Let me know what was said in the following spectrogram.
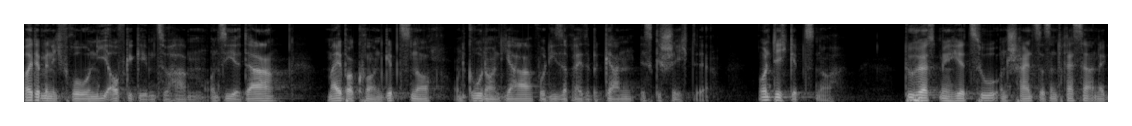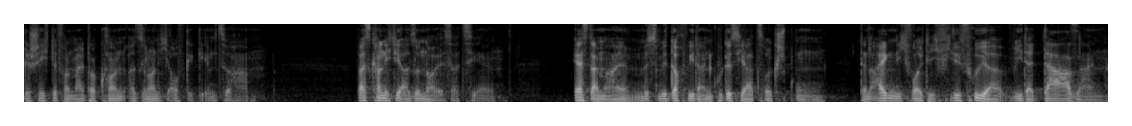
Heute bin ich froh, nie aufgegeben zu haben. Und siehe da, Maiborkorn gibt's noch und Gruner und Ja, wo diese Reise begann, ist Geschichte. Und dich gibt's noch. Du hörst mir hier zu und scheinst das Interesse an der Geschichte von Maiborkorn also noch nicht aufgegeben zu haben. Was kann ich dir also Neues erzählen? Erst einmal müssen wir doch wieder ein gutes Jahr zurückspringen. Denn eigentlich wollte ich viel früher wieder da sein.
